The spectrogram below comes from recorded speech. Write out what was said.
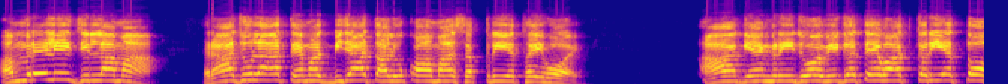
અમરેલી જિલ્લામાં રાજુલા તેમજ બીજા તાલુકાઓમાં સક્રિય થઈ હોય. આ ગેંગની જો વિગતે વાત કરીએ તો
